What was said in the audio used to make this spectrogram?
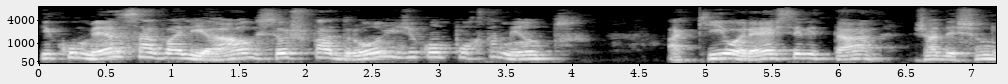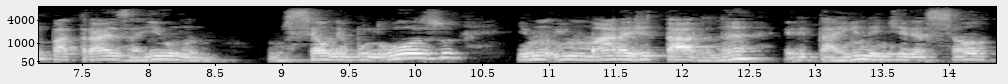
e começa a avaliar os seus padrões de comportamento. Aqui, Orestes está já deixando para trás aí um, um céu nebuloso e um, e um mar agitado, né? Ele está indo em direção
